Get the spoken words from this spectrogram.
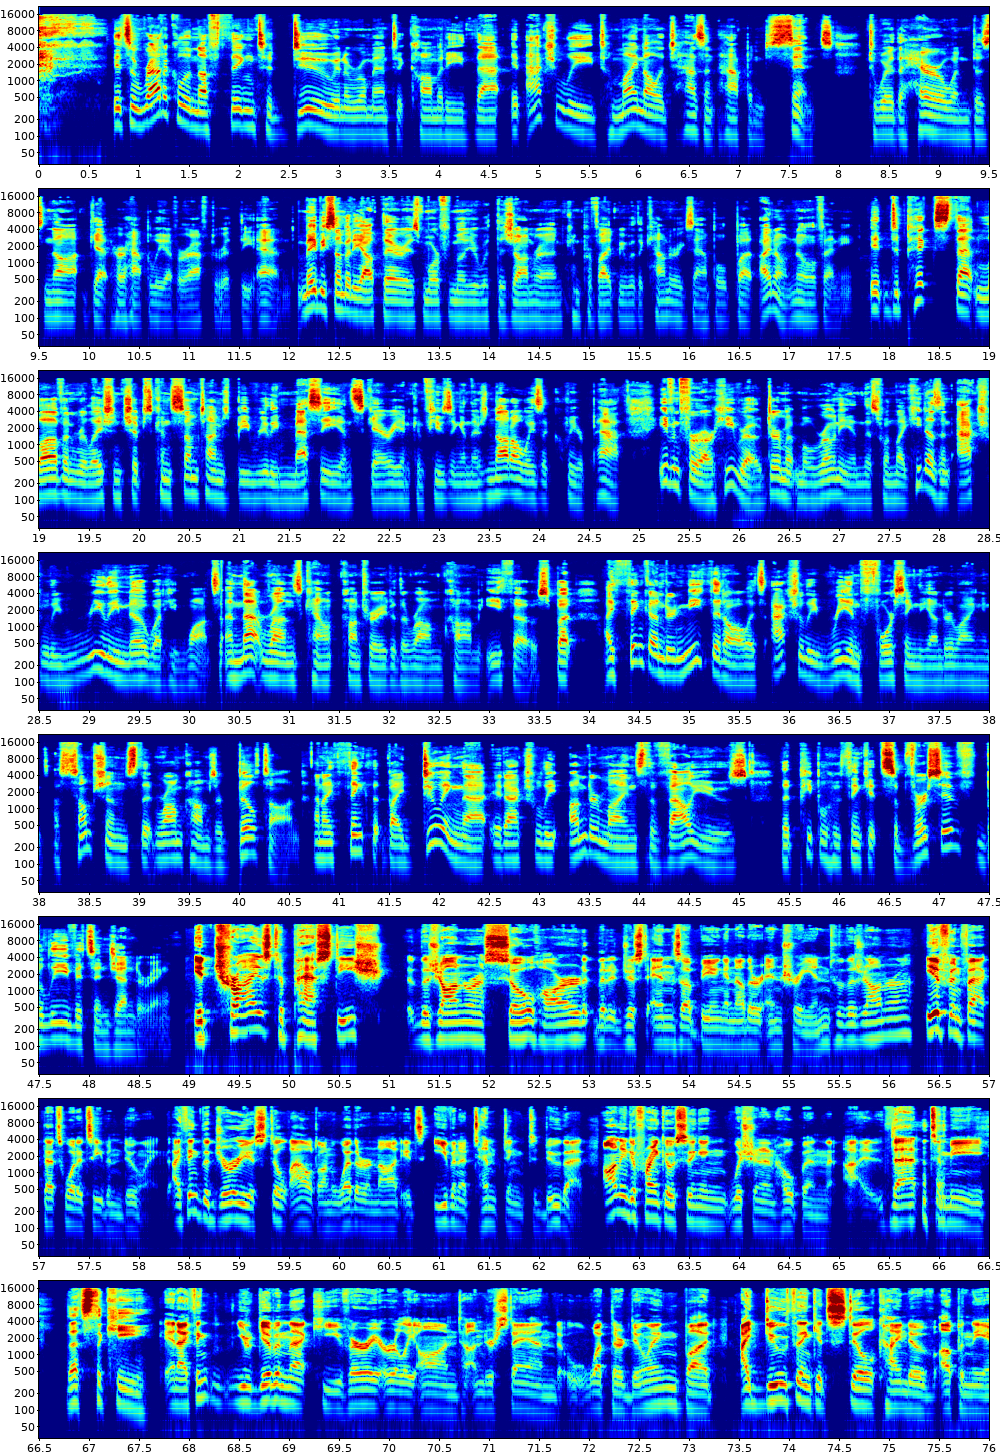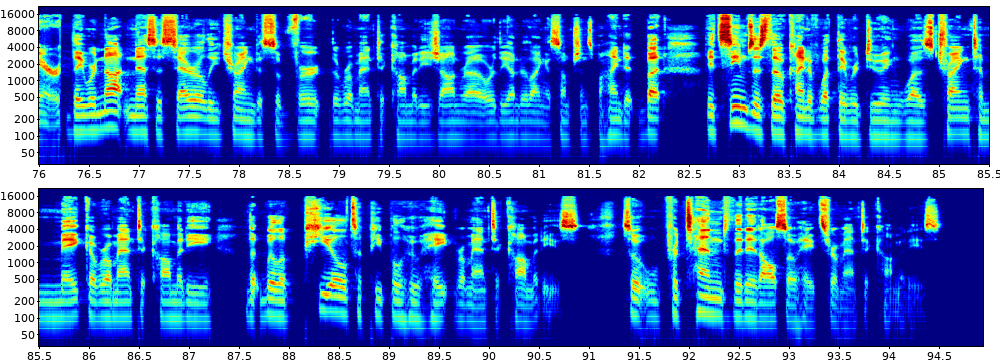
It's a radical enough thing to do in a romantic comedy that it actually, to my knowledge, hasn't happened since to where the heroine does not get her happily ever after at the end. Maybe somebody out there is more familiar with the genre and can provide me with a counterexample, but I don't know of any. It depicts that love and relationships can sometimes be really messy and scary and confusing, and there's not always a clear path. Even for our hero, Dermot Mulroney in this one, like he doesn't actually really know what he wants, and that runs count contrary to the rom-com ethos. But I think underneath it all, it's actually reinforcing the underlying assumptions that rom-coms are built on. And I think that by doing that, it actually undermines the values that people who think it's subversive believe it's engendering. It tries to pastiche the genre so hard that it just ends up being another entry into the genre, if in fact that's what it's even doing. I think the jury is still out on whether or not it's even attempting to do that. Ani DiFranco singing Wishin' and Hopin', I, that to me that's the key. And I think you're given that key very early on to understand what they're doing, but I do think it's still kind of up in the air. They were not necessarily trying to subvert the romantic comedy genre or the underlying assumptions behind it, but it seems as though kind of what they were doing was trying to make a romantic comedy that will appeal to people who hate romantic comedies. So it will pretend that it also hates romantic comedies.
